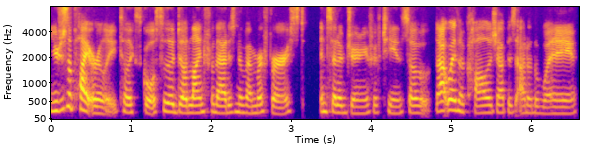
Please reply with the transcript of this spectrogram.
you just apply early to like school. So the deadline for that is November 1st instead of January 15th. So that way the college app is out of the way.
